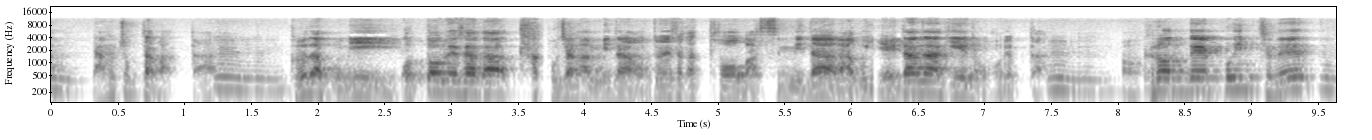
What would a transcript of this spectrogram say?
음. 양쪽 다 맞다. 음, 그러다 보니 어떤 회사가 다 보장합니다. 어떤 회사가 더 맞습니다. 라고 예단하기에는 어렵다. 음, 음. 어, 그런데 포인트는 음.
